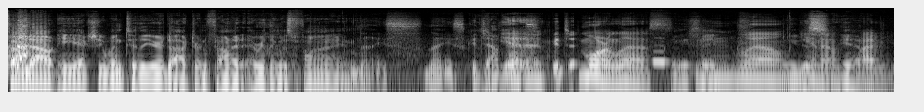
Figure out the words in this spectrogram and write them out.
found out. He actually went to the ear doctor and found out everything was fine. nice, nice, good job, Yeah, guys. Good job. more or less. Let me see. Mm, well, You you, know, yeah. I mean,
